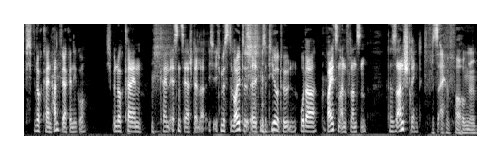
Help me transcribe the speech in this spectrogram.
ich bin doch kein Handwerker, Nico. Ich bin doch kein, kein Essenshersteller. Ich, ich müsste Leute, äh, ich müsste Tiere töten oder Weizen anpflanzen. Das ist anstrengend. Du bist einfach verhungern.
